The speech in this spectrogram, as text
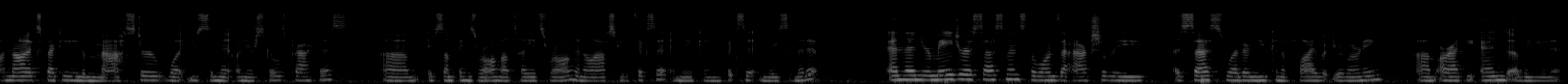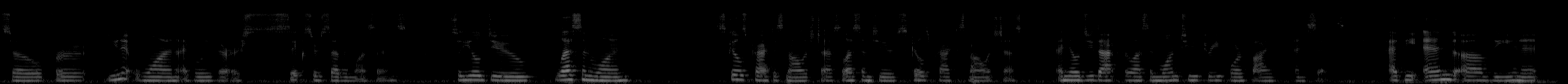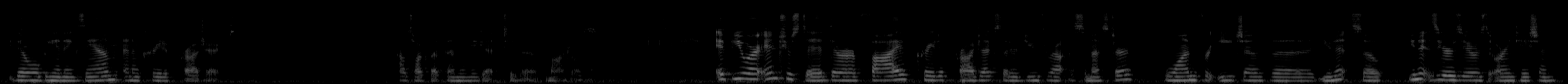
I'm not expecting you to master what you submit on your skills practice. Um, if something's wrong, I'll tell you it's wrong and I'll ask you to fix it and you can fix it and resubmit it. And then your major assessments, the ones that actually assess whether you can apply what you're learning, um, are at the end of a unit. So for unit one, I believe there are six or seven lessons. So you'll do lesson one, skills practice knowledge test, lesson two, skills practice knowledge test, and you'll do that for lesson one, two, three, four, five, and six. At the end of the unit, there will be an exam and a creative project. I'll talk about them when we get to the modules. If you are interested, there are five creative projects that are due throughout the semester, one for each of the units. So unit zero zero is the orientation,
